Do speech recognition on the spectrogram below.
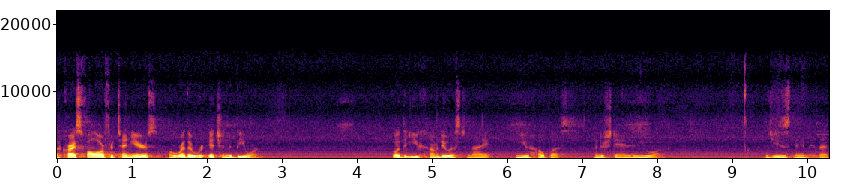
a Christ follower for 10 years or whether we're itching to be one. Lord, that you come to us tonight and you help us understand who you are. In Jesus' name, amen.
